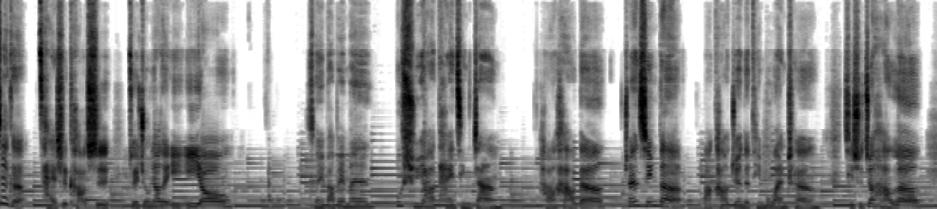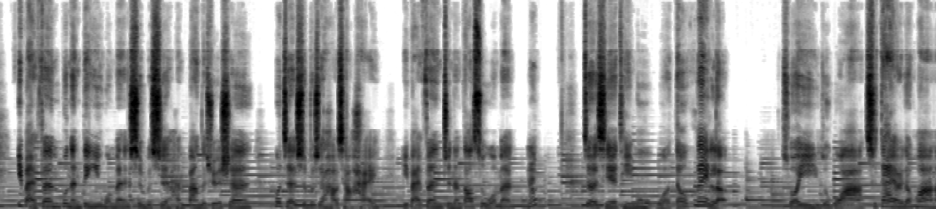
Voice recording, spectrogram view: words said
这个才是考试最重要的意义哦。所以，宝贝们不需要太紧张，好好的、专心的把考卷的题目完成，其实就好了。一百分不能定义我们是不是很棒的学生，或者是不是好小孩。一百分只能告诉我们，嗯，这些题目我都会了。所以，如果啊是戴尔的话，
